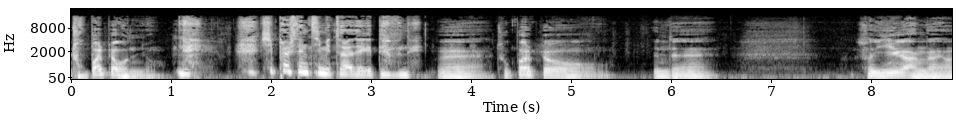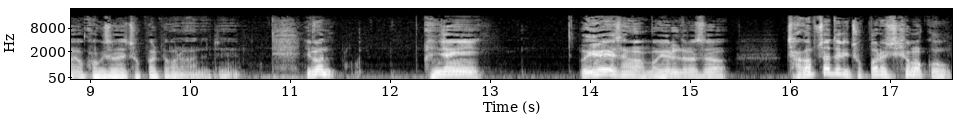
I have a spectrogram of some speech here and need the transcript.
족발뼈거든요. 18cm나 되기 때문에. 네, 족발뼈인데, 전 이해가 안 가요. 거기서 왜 족발뼈가 나왔는지. 이건 굉장히 의외의 상황, 뭐 예를 들어서 작업자들이 족발을 시켜 먹고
